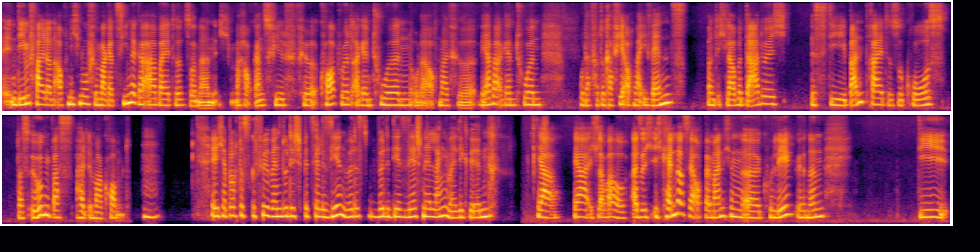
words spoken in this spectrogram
in dem Fall dann auch nicht nur für Magazine gearbeitet, sondern ich mache auch ganz viel für Corporate-Agenturen oder auch mal für Werbeagenturen oder fotografiere auch mal Events. Und ich glaube, dadurch ist die Bandbreite so groß, dass irgendwas halt immer kommt. Hm. Ich habe auch das Gefühl, wenn du dich spezialisieren würdest, würde dir sehr schnell langweilig werden. Ja, ja, ich glaube auch. Also ich, ich kenne das ja auch bei manchen äh, Kolleginnen, die,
